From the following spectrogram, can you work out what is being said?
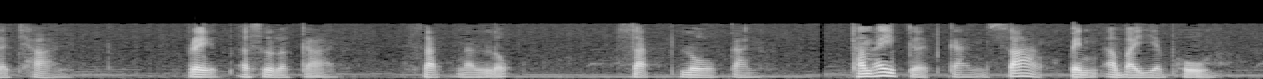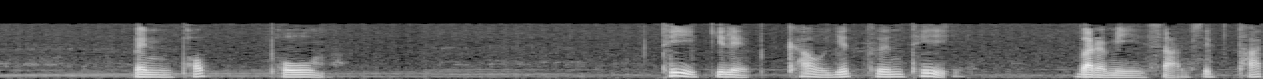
รัจฉาน เปรตอสุรกาย สัตว์นรก สัตว์โลกันทำให้เกิดการสร้างเป็นอบายภูมิ เป็นภพภูมิ ที่กิเลสเข้ายึดพื้นที่ บารมีสามสิบทัศ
